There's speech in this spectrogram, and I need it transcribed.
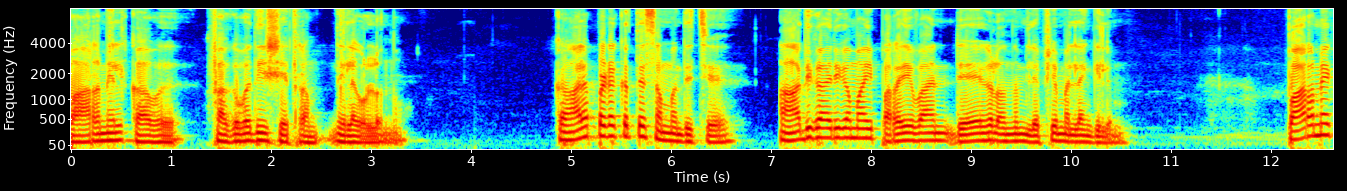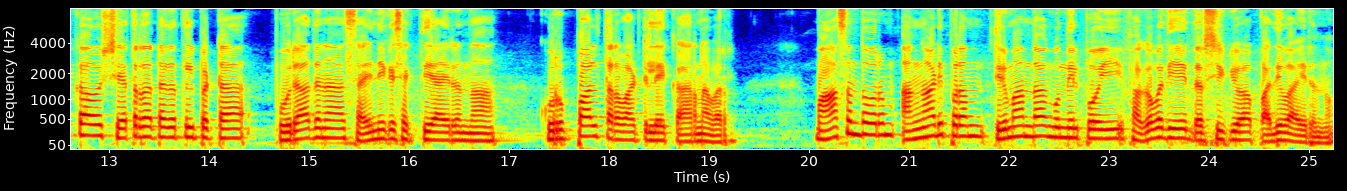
പാറമേൽക്കാവ് ഭഗവതി ക്ഷേത്രം നിലകൊള്ളുന്നു. കാലപ്പഴക്കത്തെ സംബന്ധിച്ച് ആധികാരികമായി പറയുവാൻ രേഖകളൊന്നും ലഭ്യമല്ലെങ്കിലും പാറമേക്കാവ് ക്ഷേത്രതട്ടകത്തിൽപ്പെട്ട പുരാതന സൈനിക ശക്തിയായിരുന്ന കുറുപ്പാൾ തറവാട്ടിലെ കാരണവർ മാസം തോറും അങ്ങാടിപ്പുറം തിരുമാന്താംകുന്നിൽ പോയി ഭഗവതിയെ ദർശിക്കുക പതിവായിരുന്നു.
